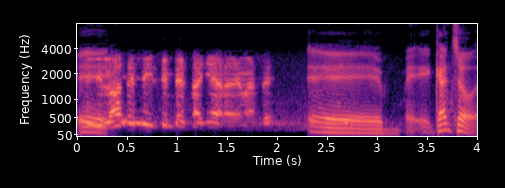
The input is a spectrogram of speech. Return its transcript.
Y lo hace sin, sin pestañear, además, ¿eh? Eh, eh, Cancho,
